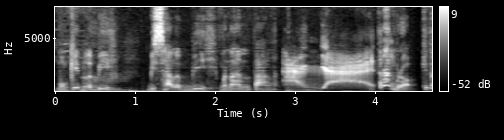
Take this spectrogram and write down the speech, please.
Mungkin lebih bisa lebih menantang. Anjay. Tenang bro. Kita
